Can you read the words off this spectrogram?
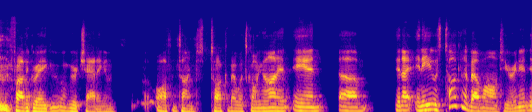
Father Greg, we were chatting, and oftentimes talk about what's going on. And and um, and I and he was talking about volunteering. And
